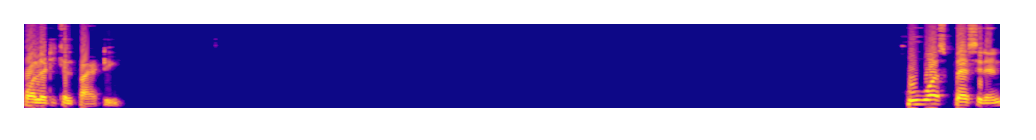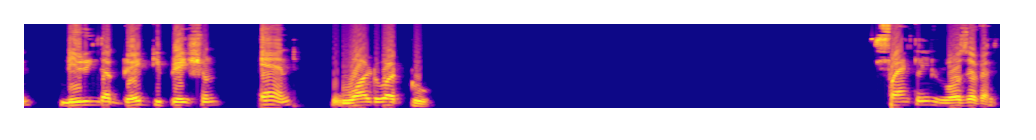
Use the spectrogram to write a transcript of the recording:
political party. Who was president during the Great Depression and World War II? Franklin Roosevelt.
